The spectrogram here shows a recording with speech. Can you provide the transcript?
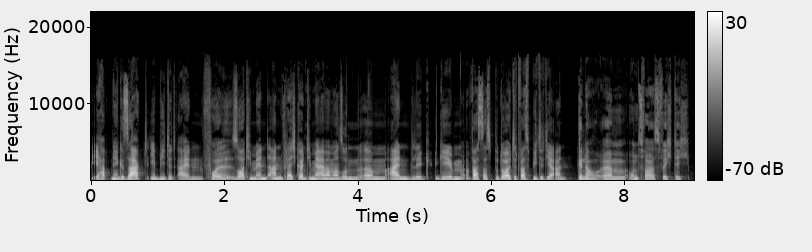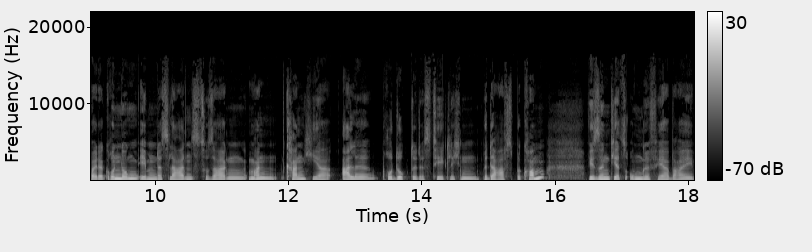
Ihr habt mir gesagt, ihr bietet ein Vollsortiment an. Vielleicht könnt ihr mir einmal mal so einen ähm, Einblick geben, was das bedeutet. Was bietet ihr an? Genau. Ähm, uns war es wichtig, bei der Gründung eben des Ladens zu sagen, man kann hier alle Produkte des täglichen Bedarfs bekommen. Wir sind jetzt ungefähr bei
